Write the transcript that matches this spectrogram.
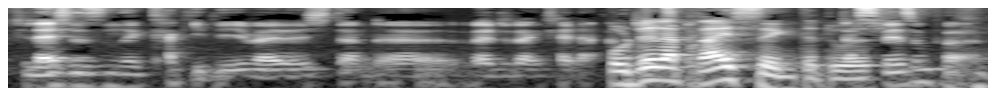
vielleicht ist es eine Kackidee, weil ich dann, äh, weil du dann keine Oder der Preis sinkt Das dadurch. wäre super.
